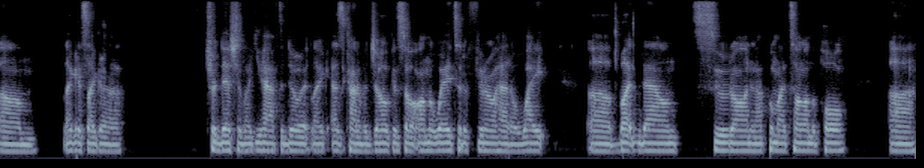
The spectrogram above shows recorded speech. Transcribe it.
Um, like it's like a tradition, like you have to do it like as kind of a joke. And so on the way to the funeral, I had a white uh, button down suit on and I put my tongue on the pole. Uh,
